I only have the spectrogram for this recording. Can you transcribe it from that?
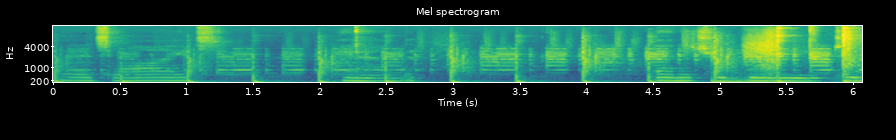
And slides and and it should be 225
